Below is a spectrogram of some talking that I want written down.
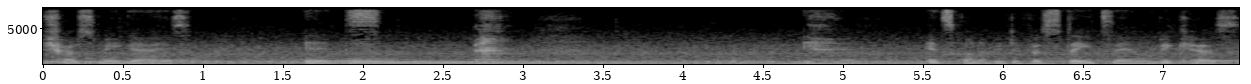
trust me, guys, it's it's gonna be devastating because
